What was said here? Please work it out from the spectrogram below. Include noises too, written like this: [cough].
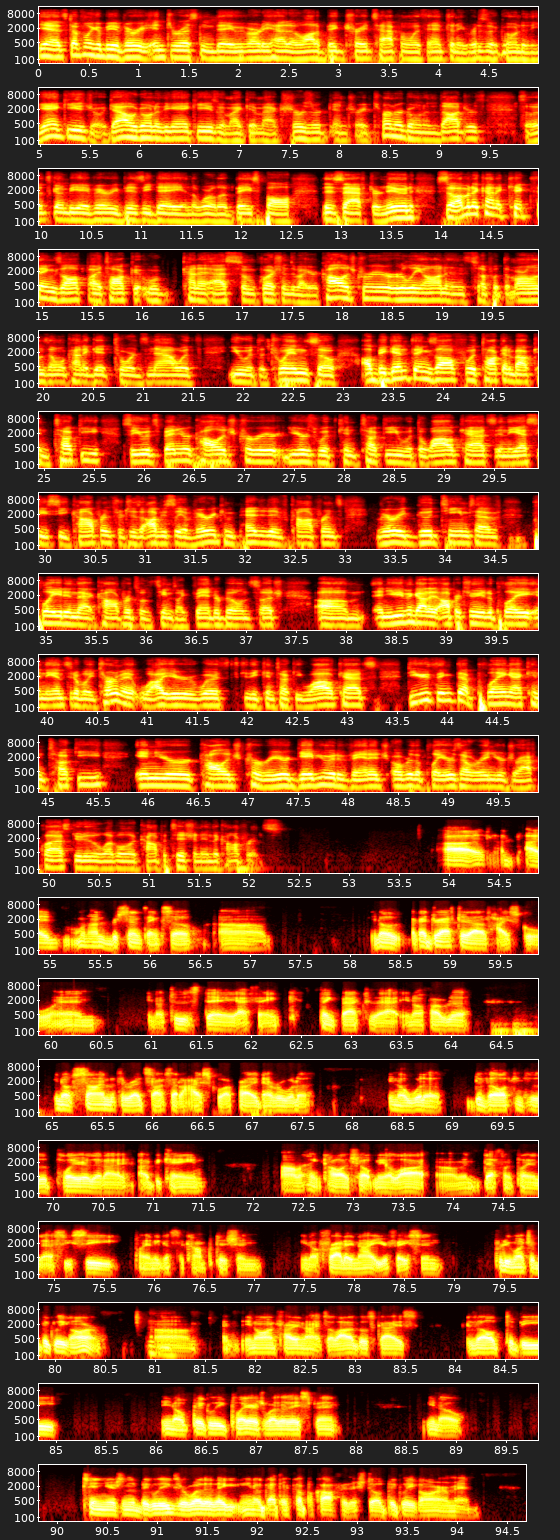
Yeah, it's definitely going to be a very interesting day. We've already had a lot of big trades happen with Anthony Rizzo going to the Yankees, Joey Gallo going to the Yankees. We might get Max Scherzer and Trea Turner going to the Dodgers. So it's going to be a very busy day in the world of baseball this afternoon. So I'm going to kind of kick things off by talking. We'll kind of ask some questions about your college career early on and stuff with the Marlins. And we'll kind of get towards now with you with the Twins. So I'll begin things off with talking about Kentucky. So you would spend your college career years with Kentucky with the Wildcats in the SEC conference, which is obviously a very competitive conference. Very good teams have played in that conference with teams like Vanderbilt and such. Um, and you even got an opportunity to play in the NCAA tournament while you're with the Kentucky Wildcats. Do you think that playing at Kentucky in your college career gave you an advantage over the players that were in your draft class due to the level of competition in the conference? Uh, I 100% think so. Um, you know, like I drafted out of high school, and you know, to this day, I think think back to that. You know, if I would have, you know, signed with the Red Sox out of high school, I probably never would have, you know, would have developed into the player that I I became. Um, I think college helped me a lot, um, and definitely playing the SEC, playing against the competition. You know, Friday night you're facing pretty much a big league arm, mm-hmm. um, and you know on Friday nights a lot of those guys developed to be, you know, big league players, whether they spent, you know, ten years in the big leagues or whether they you know got their cup of coffee, they're still a big league arm, and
